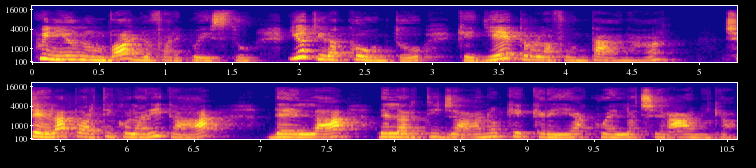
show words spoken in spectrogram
quindi io non voglio fare questo, io ti racconto che dietro la fontana c'è la particolarità della- dell'artigiano che crea quella ceramica,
